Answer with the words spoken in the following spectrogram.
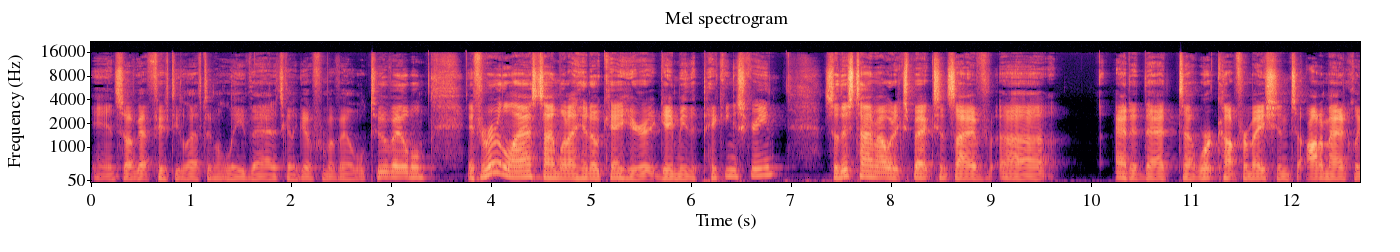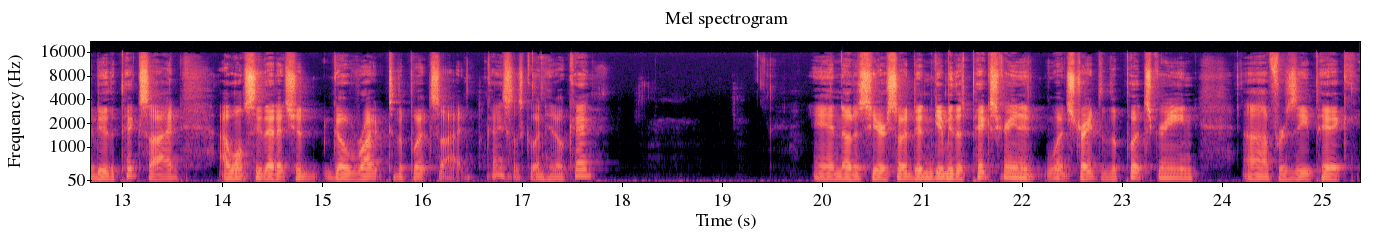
And so I've got 50 left. I'm going to leave that. It's going to go from available to available. If you remember the last time when I hit OK here, it gave me the picking screen. So this time I would expect, since I've uh, added that uh, work confirmation to automatically do the pick side, I won't see that it should go right to the put side. Okay, so let's go ahead and hit OK. And notice here, so it didn't give me the pick screen, it went straight to the put screen uh, for ZPick,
